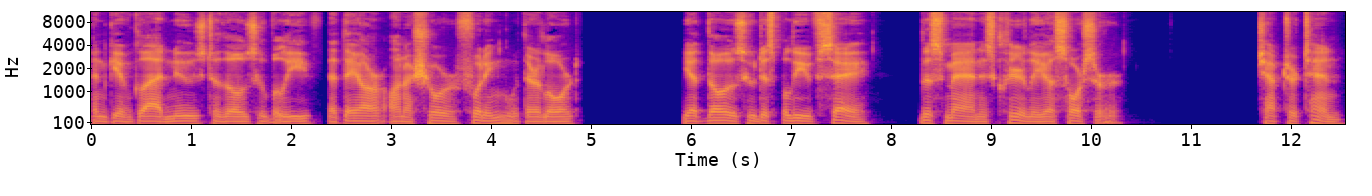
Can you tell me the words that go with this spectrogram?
and give glad news to those who believe that they are on a sure footing with their Lord? Yet those who disbelieve say, This man is clearly a sorcerer. Chapter 10,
